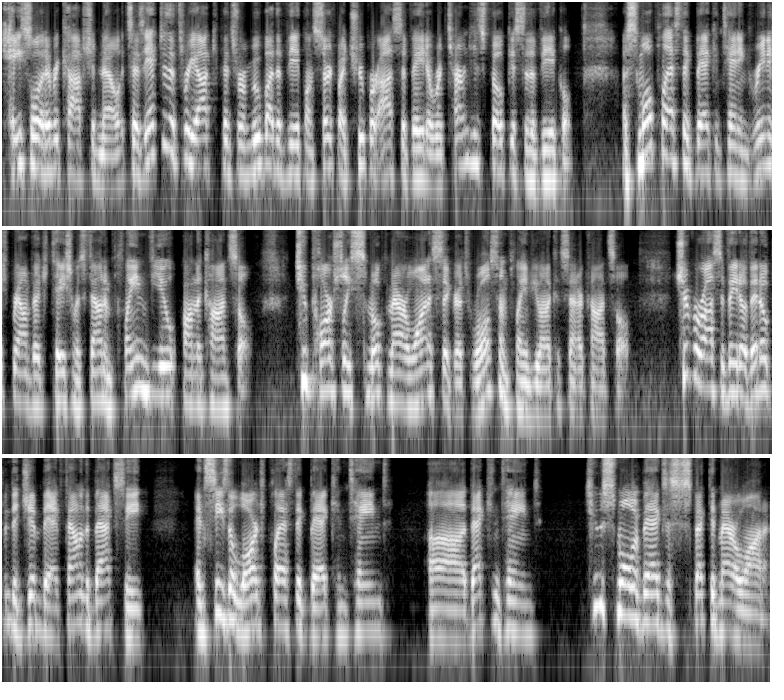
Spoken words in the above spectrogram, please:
case law that every cop should know. It says after the three occupants were removed by the vehicle and searched by Trooper Acevedo returned his focus to the vehicle. A small plastic bag containing greenish brown vegetation was found in plain view on the console. Two partially smoked marijuana cigarettes were also in plain view on the center console. Trooper Acevedo then opened the gym bag found in the back seat and seized a large plastic bag contained uh, that contained two smaller bags of suspected marijuana.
